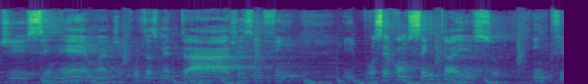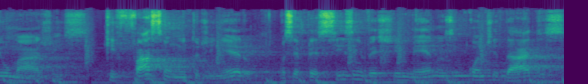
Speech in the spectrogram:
de cinema, de curtas-metragens, enfim, e você concentra isso em filmagens que façam muito dinheiro, você precisa investir menos em quantidades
